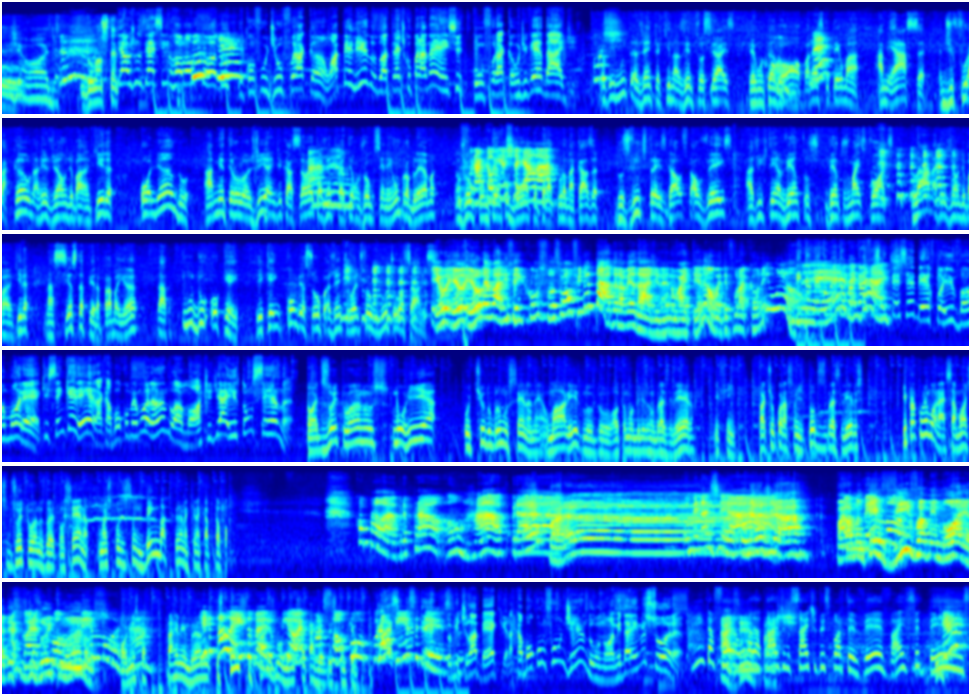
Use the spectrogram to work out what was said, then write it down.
do nosso Del José se enrolou todo e confundiu o Furacão, o apelido do Atlético Paranaense, com um furacão de verdade. Eu vi muita gente aqui nas redes sociais perguntando: ó, parece Né? que tem uma ameaça de furacão na região de Barranquilha. Olhando a meteorologia, a indicação é que Ah, a gente não. vai ter um jogo sem nenhum problema. Um O jogo furacão com ia tempo chegar bom, lá. temperatura na casa dos 23 graus. Talvez a gente tenha ventos, ventos mais fortes lá na região de Barranquilha na sexta-feira. Para amanhã, tá tudo ok. E quem conversou com a gente hoje foi o Lúcio Gonçalves. Eu, eu, eu levaria isso aí como se fosse uma alfinetada, na verdade, né? Não vai ter, não. Vai ter furacão nenhum, não. Quem também cometeu uma gafe sem É, perceber foi Ivan Moré, que sem querer acabou comemorando a morte de Ayrton Senna. Então, há 18 anos morria o tio do Bruno Senna, né? O maior ídolo do automobilismo brasileiro. Enfim, partiu o coração de todos os brasileiros. E para comemorar essa morte de 18 anos do Ayrton Senna, uma exposição bem bacana aqui na capital paulista. Qual palavra? Pra honrar, pra. É, para. Homenagear. Homenagear. Para manter viva a memória desses Agora, 18 anos. Comemorar. Paulista tá relembrando E ele tá lendo, velho. O pior é que passou por, por alguém esse texto. Domitila Becker acabou confundindo o nome da emissora. Quinta-feira, Ah, é uma da praxe. tarde, no site do Sport TV, vai ser tenso.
